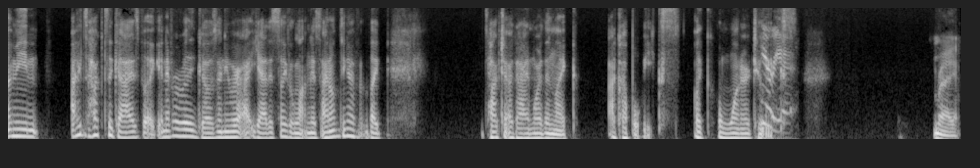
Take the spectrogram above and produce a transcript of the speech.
I mean, I talk to guys, but like it never really goes anywhere. I, yeah, this is like the longest. I don't think I've like talked to a guy more than like a couple weeks, like one or two Period. weeks. right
